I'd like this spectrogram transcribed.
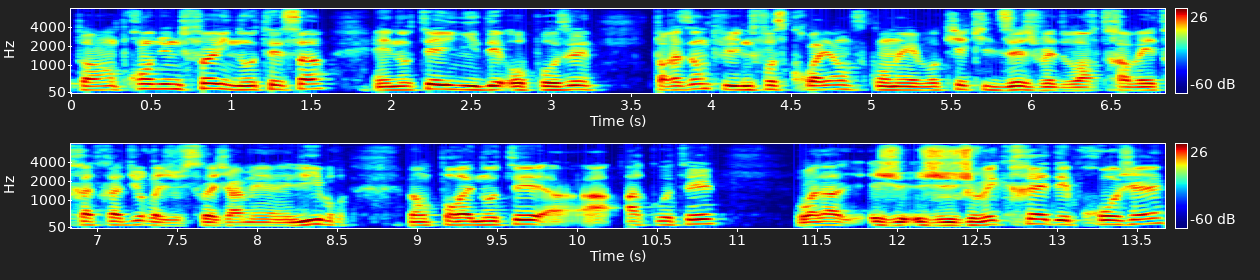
prendre une feuille, noter ça et noter une idée opposée. Par exemple, une fausse croyance qu'on a évoquée qui disait je vais devoir travailler très très dur et je serai jamais libre, ben on pourrait noter à, à côté voilà, je, je, vais créer des projets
